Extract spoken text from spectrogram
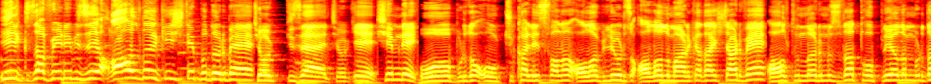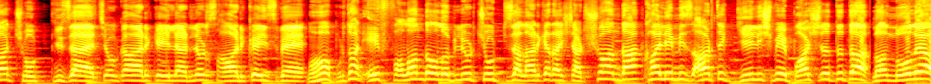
ilk zaferimizi aldık. İşte budur be. Çok güzel. Çok iyi. Şimdi o burada okçu kalesi falan alabiliyoruz. Alalım arkadaşlar ve altınlarımızı da toplayalım buradan. Çok güzel. Çok harika ilerliyoruz. Harikayız be. Aha buradan F falan da alabiliyor. Çok güzel arkadaşlar. Şu anda kalemiz artık gelişmeye başladı da. Lan ne oluyor?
